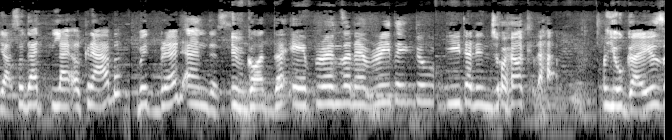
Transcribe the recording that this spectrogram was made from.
Yeah, so that like a crab with bread and this. We've got the aprons and everything to eat and enjoy our crab. You guys,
